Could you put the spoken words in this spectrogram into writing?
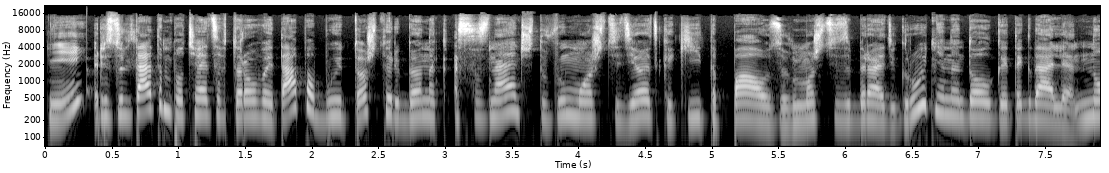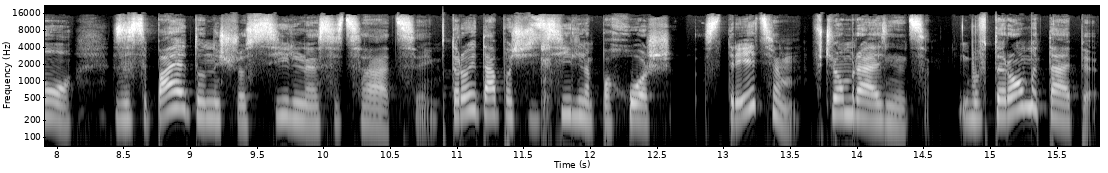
дней. Результатом, получается, второго этапа будет то, что ребенок осознает, что вы можете делать какие-то паузы, вы можете забирать грудь ненадолго и так далее, но засыпает он еще с сильной ассоциацией. Второй этап очень сильно похож с третьим. В чем разница? Во втором этапе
